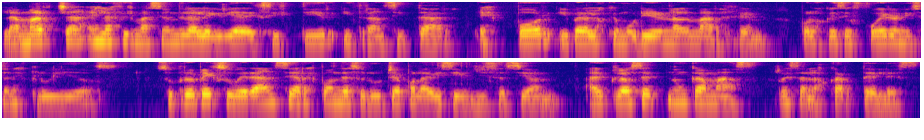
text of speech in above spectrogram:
La marcha es la afirmación de la alegría de existir y transitar, es por y para los que murieron al margen, por los que se fueron y son excluidos. Su propia exuberancia responde a su lucha por la visibilización. Al closet nunca más, rezan los carteles.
